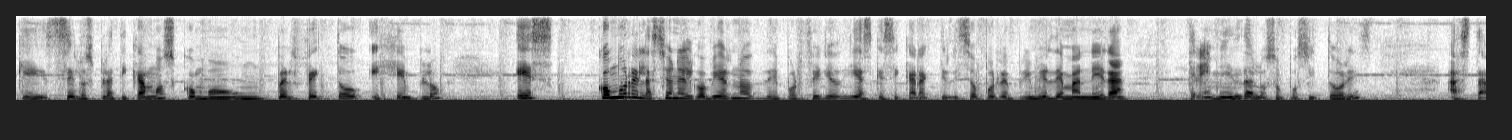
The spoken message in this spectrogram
que se los platicamos como un perfecto ejemplo, es cómo relaciona el gobierno de Porfirio Díaz, que se caracterizó por reprimir de manera tremenda a los opositores, hasta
